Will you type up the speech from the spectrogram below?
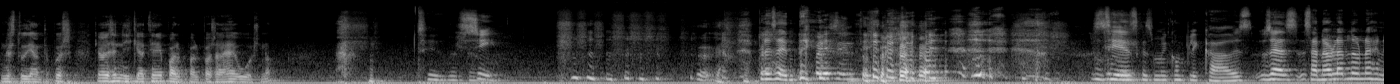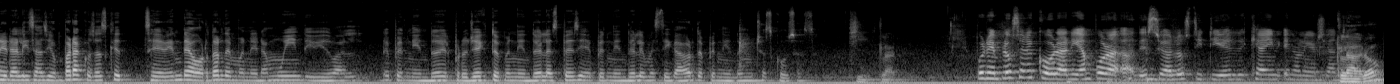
Un estudiante, pues, que a veces ni siquiera tiene para, el pasaje de bus, ¿no? Sí, es verdad. Sí, Presente. presente. Sí, es que es muy complicado. Es- o sea, es- están hablando de una generalización para cosas que se deben de abordar de manera muy individual, dependiendo del proyecto, dependiendo de la especie, dependiendo del investigador, dependiendo de muchas cosas. Sí, claro. Por ejemplo, ¿usted le cobrarían por ah, estudiar los TTs que hay en la universidad? Claro.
